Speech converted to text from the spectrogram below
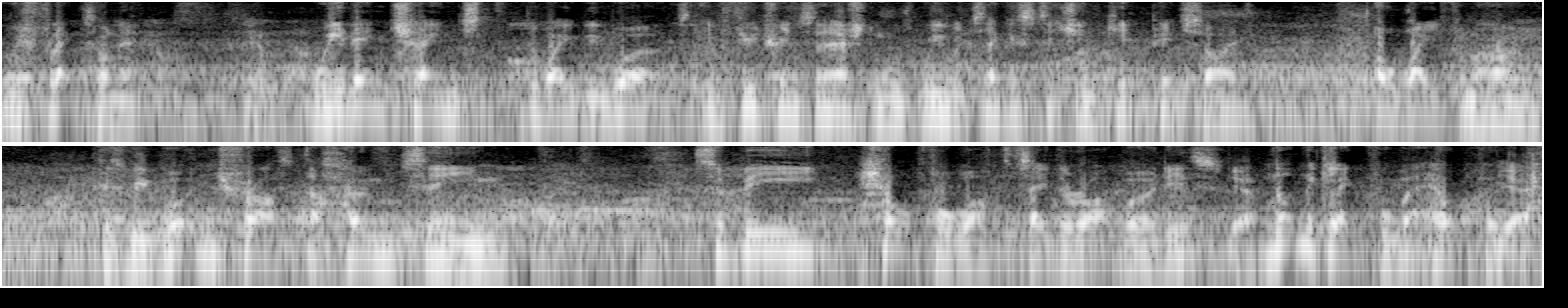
reflect on it. We then changed the way we worked. In future internationals, we would take a stitching kit pitch side away from home because we wouldn't trust the home team to be helpful, I have to say the right word is. Yeah. Not neglectful, but helpful. Yeah.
